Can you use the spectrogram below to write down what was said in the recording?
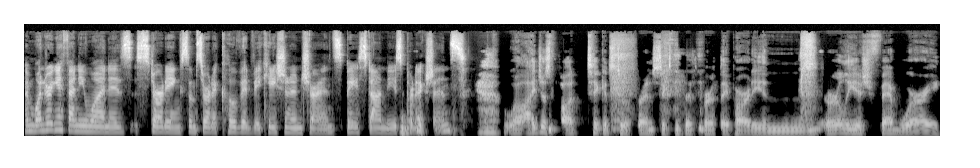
I'm wondering if anyone is starting some sort of COVID vacation insurance based on these predictions. well, I just bought tickets to a friend's 65th birthday party in early-ish February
